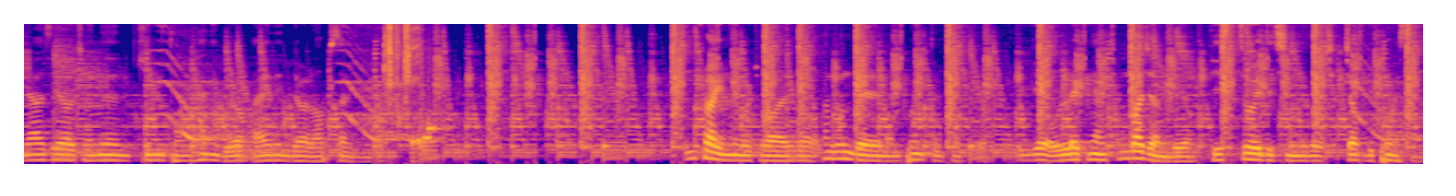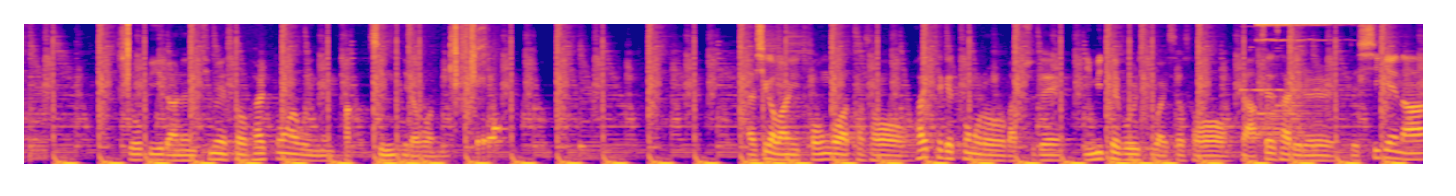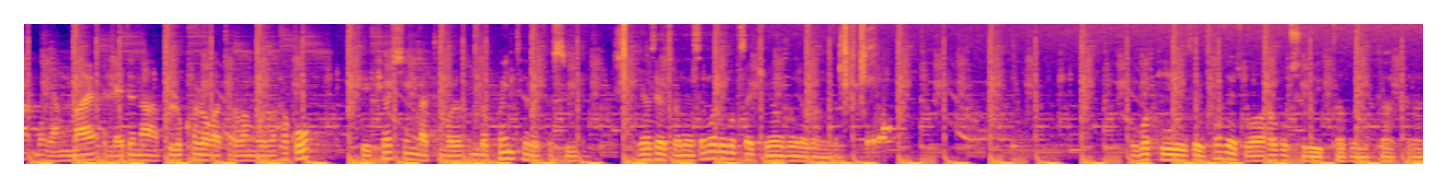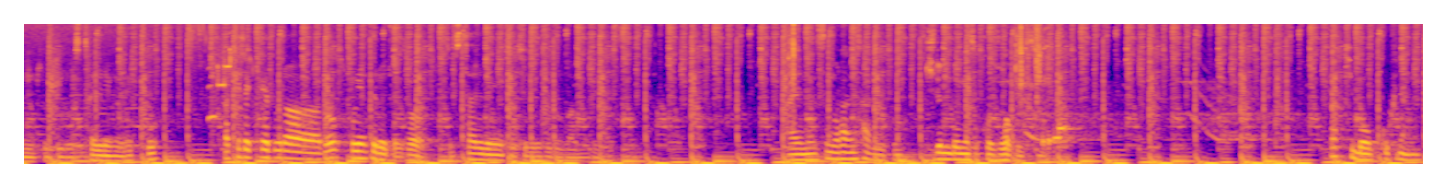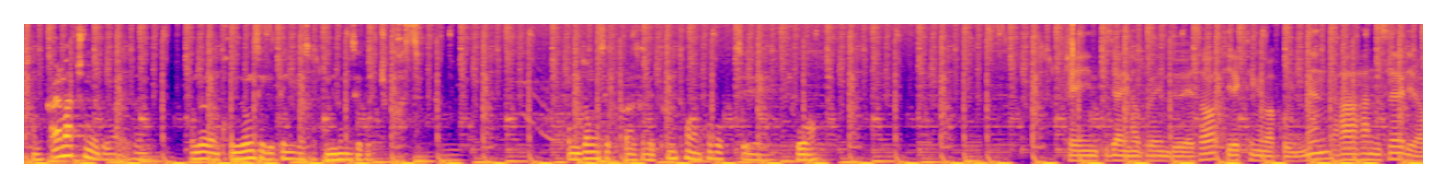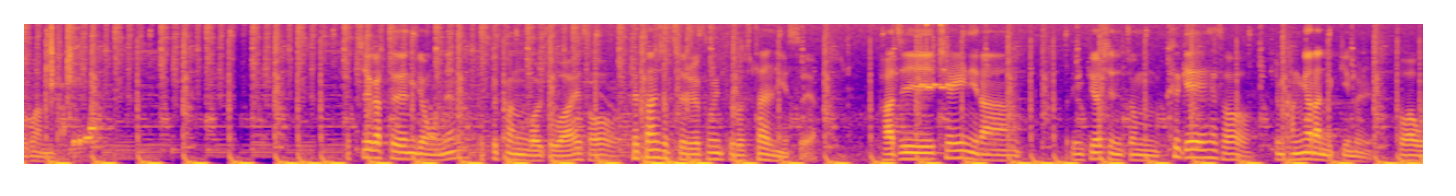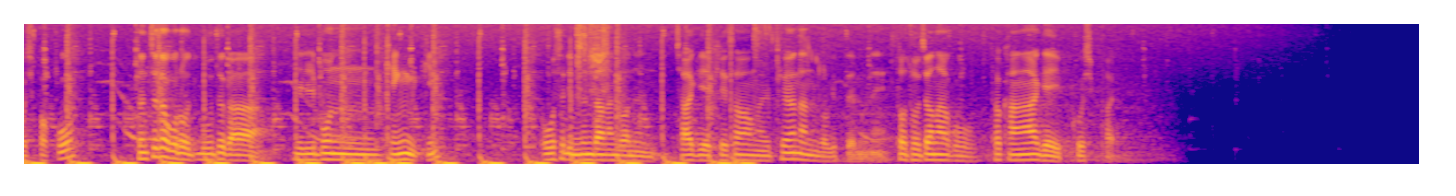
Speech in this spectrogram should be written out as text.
안녕하세요. 저는 김동한이고요. 나이는 19살입니다. 심프라 입는 걸 좋아해서 한 군데만 포인트를 줬고요. 이게 원래 그냥 청바지였는데요. 디스트로이드 진으로 직접 리폼했습니다. 조비라는 팀에서 활동하고 있는 박진이라고 합니다. 날씨가 많이 더운 것 같아서 화이트 계통으로 맞추되 밋밋해 보일 수가 있어서 그 이제 시계나 뭐 양말, 레드나 블루 컬러가 들어간 거로 하고 뒤에 피어싱 같은 걸로 좀 더 포인트를 줬습니다. 안녕하세요. 저는 27살 김영준이라고 합니다. 오버핏을 평소에 좋아하고 주로 입다 보니까 그런 쪽으로 스타일링을 했고 카키 재킷으로라도 포인트를 줘서 스타일링 전체적으로 마무리했습니다. 나이는 21살이고 기름동에서 거주하고 있습니다. 딱히 뭐 없고 그냥 전 깔맞춤을 좋아해서 오늘은 검정색이 땡겨서 검정색으로 쭉 갔습니다. 검정색과 저의 통통한 허벅지의 조합 개인 디자이너 브랜드에서 디렉팅을 맡고 있는 하한슬이라고 합니다. 셔츠 같은 경우는 독특한 걸 좋아해서 패턴 셔츠를 포인트로 스타일링했어요. 바지 체인이랑 링 피어싱을 좀 크게 해서 좀 강렬한 느낌을 더하고 싶었고 전체적으로 무드가 일본 갱 느낌? 옷을 입는다는 거는 자기의 개성을 표현하는 거기 때문에 더 도전하고 더 강하게 입고 싶어요.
